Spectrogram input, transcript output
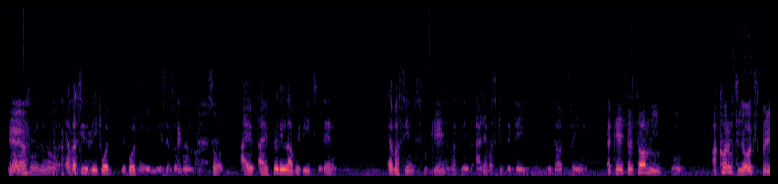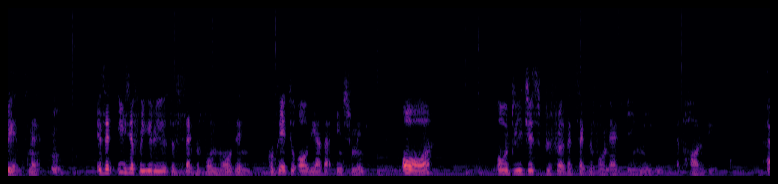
long Yeah. ago, long ago. Ever since they bought they bought me a saxophone, so I I fell in love with it. And then ever since, Okay. ever since, I never skipped a day without playing. Okay, so tell me, Mm. according to your experience, man, Mm. is it easier for you to use the saxophone more than compared to all the other instruments, or or do you just prefer the saxophone as being maybe a part of you? I,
